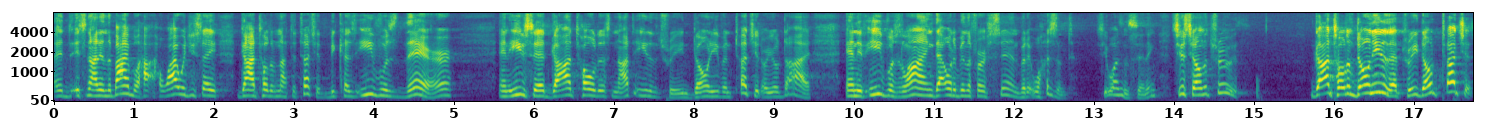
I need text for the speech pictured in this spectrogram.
it's not in the Bible. why would you say God told him not to touch it? Because Eve was there, and Eve said, God told us not to eat of the tree, don't even touch it or you'll die. And if Eve was lying, that would have been the first sin, but it wasn't. She wasn't sinning, she was telling the truth. God told him, don't eat of that tree, don't touch it.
